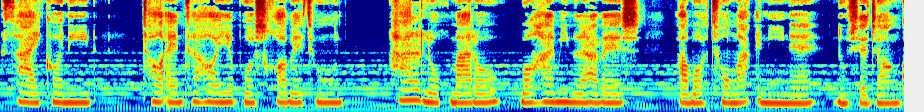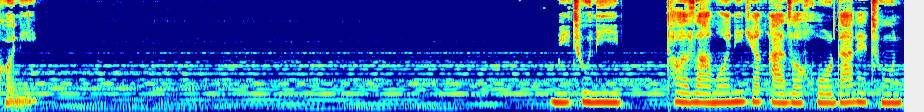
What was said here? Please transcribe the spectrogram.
سعی کنید تا انتهای بشقابتون هر لغمه رو با همین روش و با معنینه نوش جان کنید. می‌تونید تا زمانی که غذا خوردنتون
